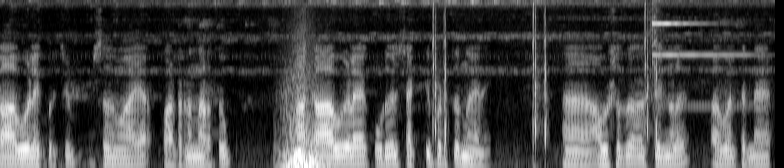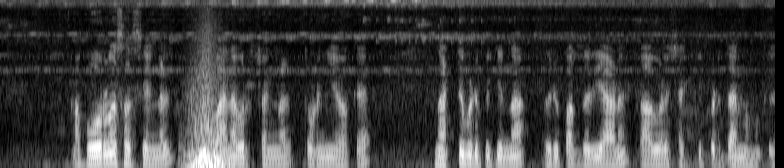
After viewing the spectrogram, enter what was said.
കാവുകളെക്കുറിച്ചും വിശദമായ പഠനം നടത്തും. ആ കാവുകളെ കൂടുതൽ ശക്തിപ്പെടുത്തുന്നതിന് ഔഷധ സസ്യങ്ങൾ അതുപോലെ തന്നെ അപൂർവ സസ്യങ്ങൾ വനവൃക്ഷങ്ങൾ തുടങ്ങിയവയൊക്കെ നട്ടുപിടിപ്പിക്കുന്ന ഒരു പദ്ധതിയാണ് കാവുകളെ ശക്തിപ്പെടുത്താൻ നമുക്ക്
